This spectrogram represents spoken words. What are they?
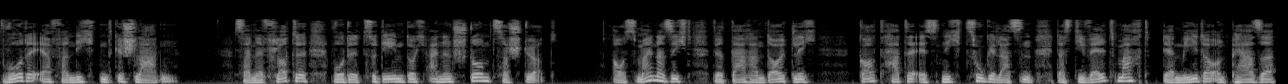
wurde er vernichtend geschlagen. Seine Flotte wurde zudem durch einen Sturm zerstört. Aus meiner Sicht wird daran deutlich, Gott hatte es nicht zugelassen, dass die Weltmacht der Meder und Perser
